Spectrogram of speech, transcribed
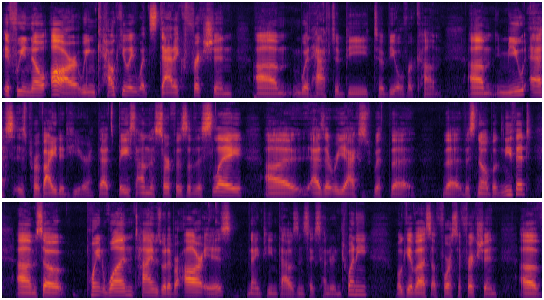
If we know R, we can calculate what static friction um, would have to be to be overcome. Um, mu s is provided here. That's based on the surface of the sleigh uh, as it reacts with the the, the snow beneath it. Um, so 0.1 times whatever r is, 19,620, will give us a force of friction of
